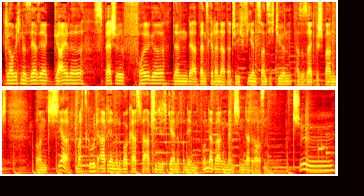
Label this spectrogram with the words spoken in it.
glaube ich, eine sehr, sehr geile Special-Folge, denn der Adventskalender hat natürlich 24 Türen, also seid gespannt. Und ja, macht's gut. Adrian, wenn du Bock hast, verabschiede dich gerne von den wunderbaren Menschen da draußen. Tschüss.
